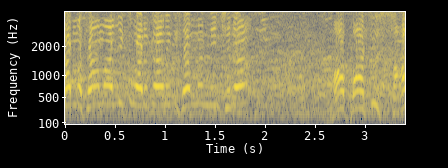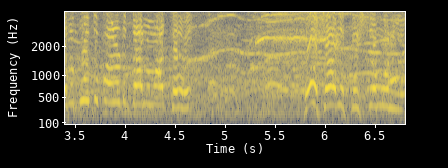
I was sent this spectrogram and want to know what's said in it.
కమ్మ సామాజిక వర్గానికి సంబంధించిన మా పార్టీ సానుభూతి పరుడు తాను మాత్రమే. పోచాని కృష్ణమురళి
